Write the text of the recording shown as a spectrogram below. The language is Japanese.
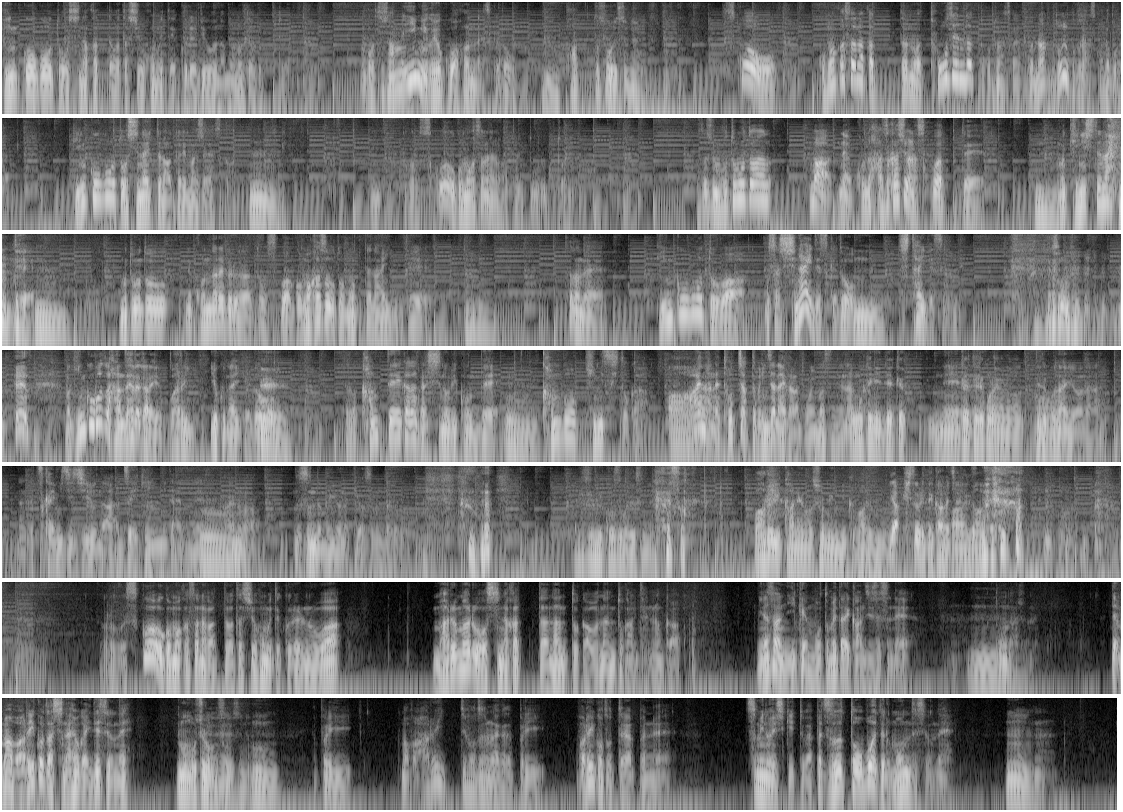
銀行強盗をしなかった私を褒めてくれるようなものであるって。なんか私あんまり意味がよくわかんないですけど。うん、パッとそうですね。スコアをごまかさなかったのは当然だってことなんですかね。これなどういうことなんですかねこれ。銀行強盗をしないってのは当たり前じゃないですか。うん。だからスコアをごまかさないのは当たりどういうことなんだろう。私もともとはまあねこんな恥ずかしいようなスコアってうん。あんまり気にしてないんでうん。もともとこんなレベルだとスコアごまかそうと思ってないんでただね銀行強盗はもうそれはしないですけど、うん。したいですよね、そう。まあ、銀行強盗は犯罪だから悪いよくないけど、え例えば官邸かなんかに忍び込んでえうん。官房機密費とかあああいうのはね取っちゃってもいいんじゃないかなと思いますね表に出てねえ。出てこないような。出てこないよようななんか使い道自由な税金みたいなね、うん。ああいうのは盗んでもいいような気がするんだけ ネズミ小僧ですね。ど そう。悪い金を庶民に配る。いや一人でがめちゃあいますだからこれスコアをごまかさなかった私を褒めてくれるのは〇〇をしなかったなんとかをなんとかみたいななんか皆さんに意見求めたい感じですね。うん。どうなんでしょうね。でまあ悪いことはしない方がいいですよね。まあもちろんそうですね。うん。やっぱり、まあ、悪いってことじゃないけどやっぱり悪いことってやっぱりね罪の意識っていうかやっぱりずっと覚えてるもんですよね。うん。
